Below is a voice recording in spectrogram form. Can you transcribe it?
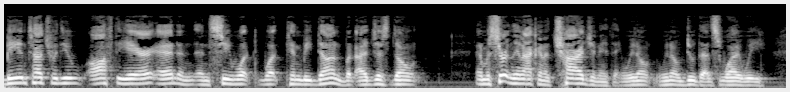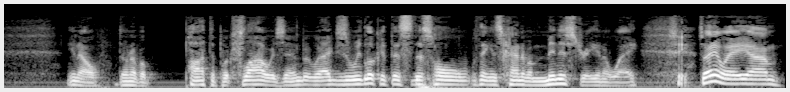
be in touch with you off the air, Ed, and, and see what, what can be done, but I just don't, and we're certainly not going to charge anything. We don't, we don't do that. That's why we, you know, don't have a pot to put flowers in, but I just, we look at this, this whole thing as kind of a ministry in a way. See. So anyway, um,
